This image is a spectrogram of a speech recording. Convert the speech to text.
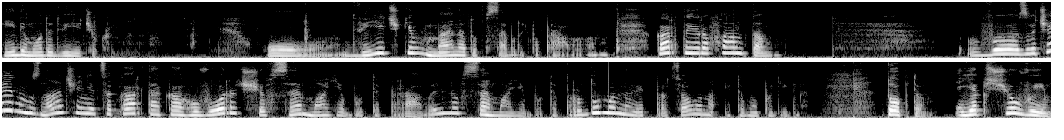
І йдемо до двієчок. О, двієчки в мене тут все будуть по правилам. Карта Ірафанта. В звичайному значенні це карта, яка говорить, що все має бути правильно, все має бути продумано, відпрацьовано і тому подібне. Тобто, якщо ви е,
